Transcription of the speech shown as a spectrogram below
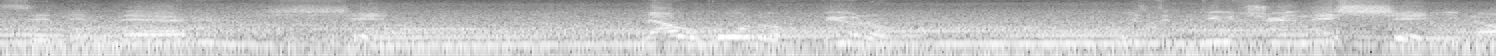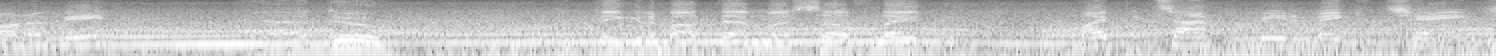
sitting in there, shit. Now we're going to a funeral. Where's the future in this shit, you know what I mean? Yeah, I do. Been thinking about that myself lately. Might be time for me to make a change.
